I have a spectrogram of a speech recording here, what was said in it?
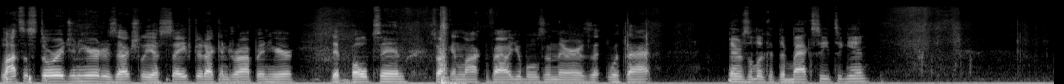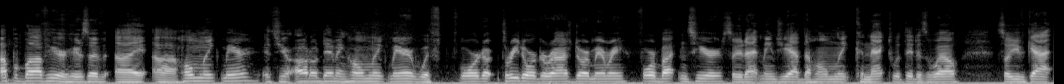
Lots of storage in here. There's actually a safe that I can drop in here that bolts in so I can lock valuables in there with that. There's a look at the back seats again up above here, here's a, a, a HomeLink mirror. It's your auto dimming HomeLink mirror with four, do three door garage door memory, four buttons here. So that means you have the HomeLink Connect with it as well. So you've got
